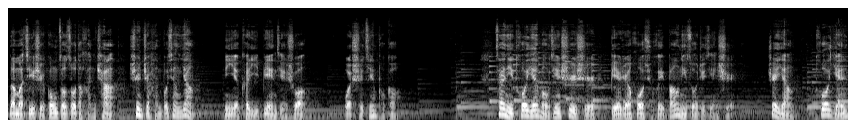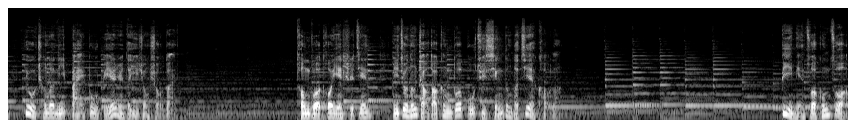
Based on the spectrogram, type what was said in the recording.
那么即使工作做得很差，甚至很不像样，你也可以辩解说：“我时间不够。”在你拖延某件事时，别人或许会帮你做这件事，这样拖延又成了你摆布别人的一种手段。通过拖延时间，你就能找到更多不去行动的借口了。避免做工作，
